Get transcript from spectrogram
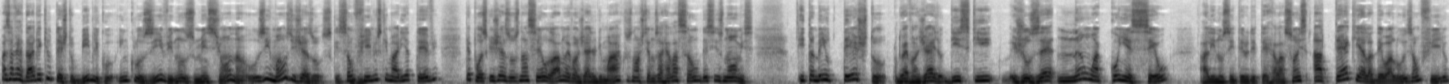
Mas a verdade é que o texto bíblico, inclusive, nos menciona os irmãos de Jesus, que são uhum. filhos que Maria teve depois que Jesus nasceu. Lá no Evangelho de Marcos, nós temos a relação desses nomes. E também o texto do Evangelho diz que José não a conheceu, ali no sentido de ter relações, até que ela deu à luz a um filho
